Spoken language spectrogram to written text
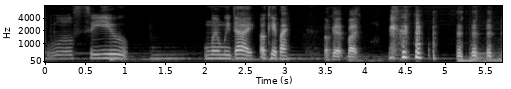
we'll see you when we die. Okay, bye. Okay, bye.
